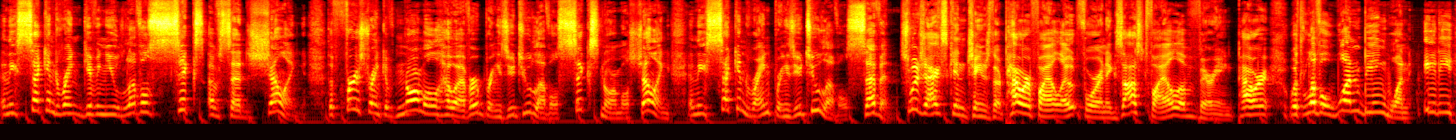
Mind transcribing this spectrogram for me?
and the second rank giving you level 6 of said shelling. The first rank of normal, however, brings you to level 6 normal shelling, and the second rank brings you to level 7. Switch Axe can change their power phial out for an exhaust phial of varying power, with level 1 being 180,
